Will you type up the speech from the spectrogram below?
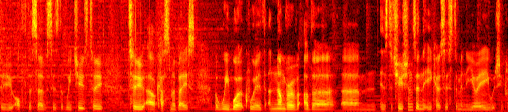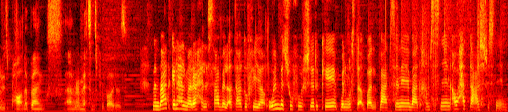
to offer the services that we choose to to our customer base, but we work with a number of other um, institutions in the ecosystem in the UAE, which includes partner banks and remittance providers. من بعد كل هالمراحل الصعبة اللي قطعتوا فيها، وين بتشوفوا الشركة بالمستقبل؟ بعد سنة، بعد خمس سنين أو حتى عشر سنين؟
